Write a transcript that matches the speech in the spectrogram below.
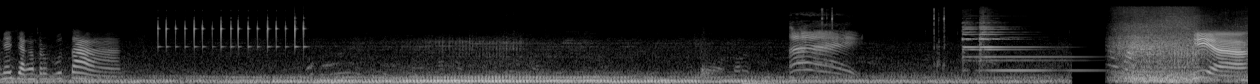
mainnya jangan rebutan. Iya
